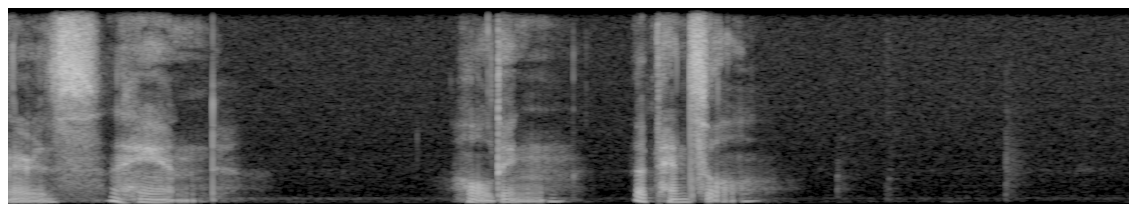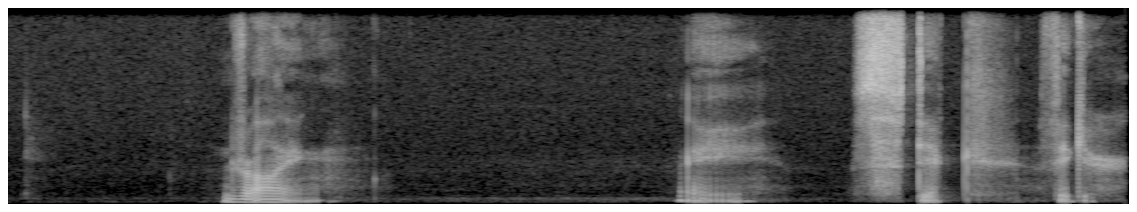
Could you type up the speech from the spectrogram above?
There is a hand holding a pencil, drawing a stick figure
